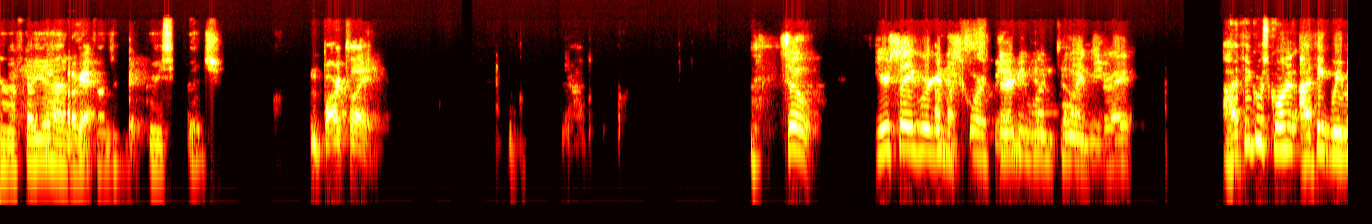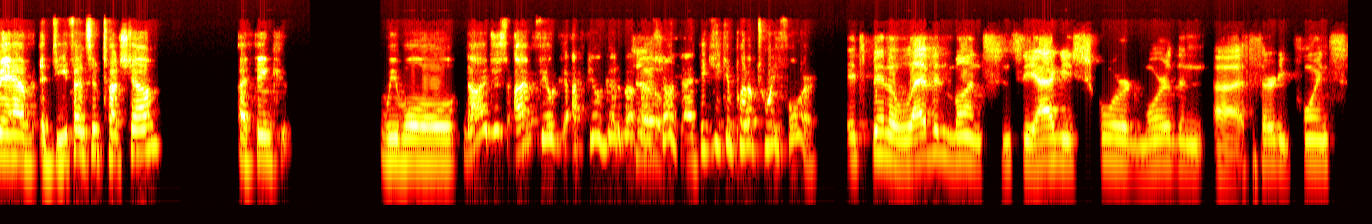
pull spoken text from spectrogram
Yeah, I've got your head. Okay. Greasy bitch. Barclay. So you're saying we're going to score 31 points, right? I think we're scoring. I think we may have a defensive touchdown. I think we will. No, I just I feel I feel good about so, shot. I think he can put up 24. It's been 11 months since the Aggies scored more than uh, 30 points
